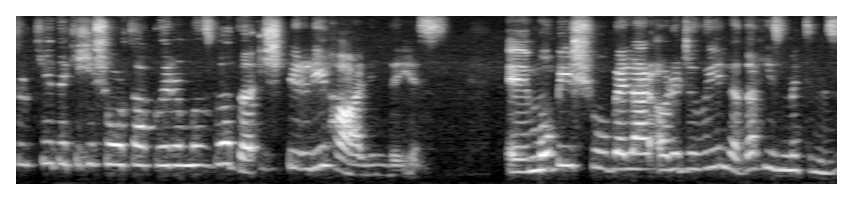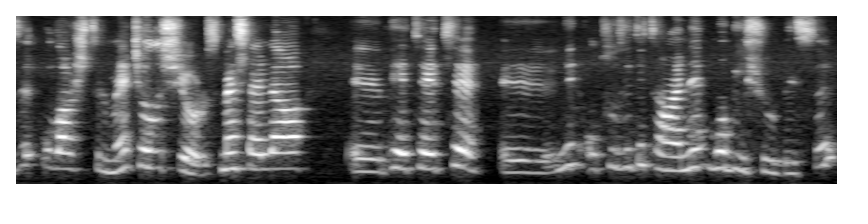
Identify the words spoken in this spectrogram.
Türkiye'deki iş ortaklarımızla da işbirliği halindeyiz. E, mobil şubeler aracılığıyla da hizmetimizi ulaştırmaya çalışıyoruz. Mesela e, PTT'nin 37 tane mobil şubesi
